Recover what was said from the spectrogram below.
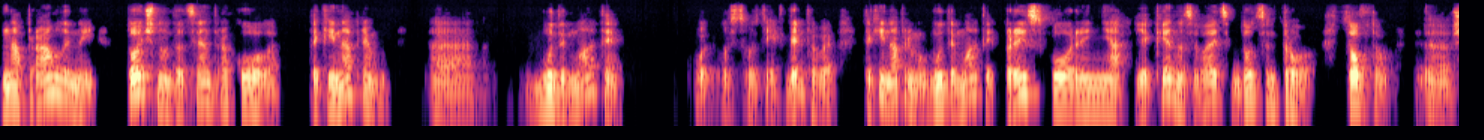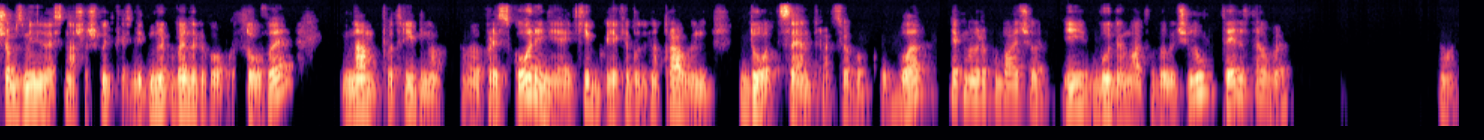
направлений точно до центра кола. Такий напрям е, буде мати, ось, ось як дельта V, такий напрямок буде мати прискорення, яке називається доцентровим. Тобто, щоб змінилася наша швидкість від V0 до V, нам потрібно е, прискорення, яке, яке буде направлено до центра цього кола, як ми вже побачили, і буде мати величину дельта. От.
